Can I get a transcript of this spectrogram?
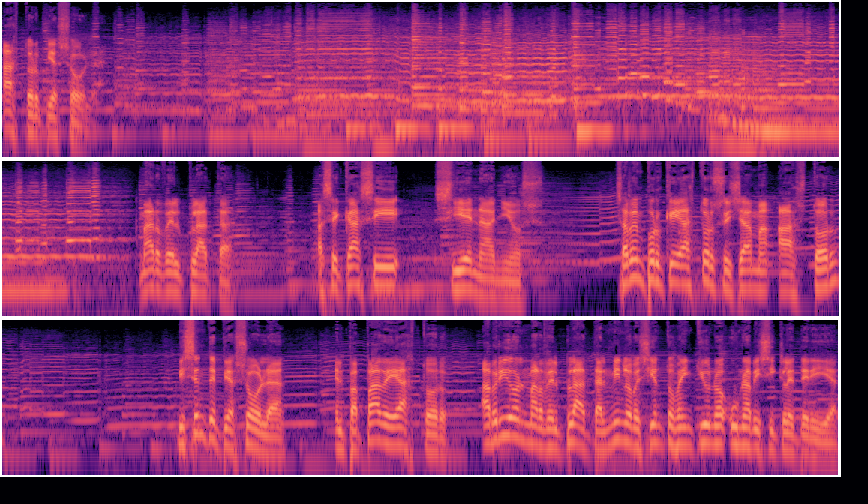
Astor Piazzolla. Mar del Plata, hace casi 100 años. ¿Saben por qué Astor se llama Astor? Vicente Piazzolla, el papá de Astor, abrió en Mar del Plata en 1921 una bicicletería.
